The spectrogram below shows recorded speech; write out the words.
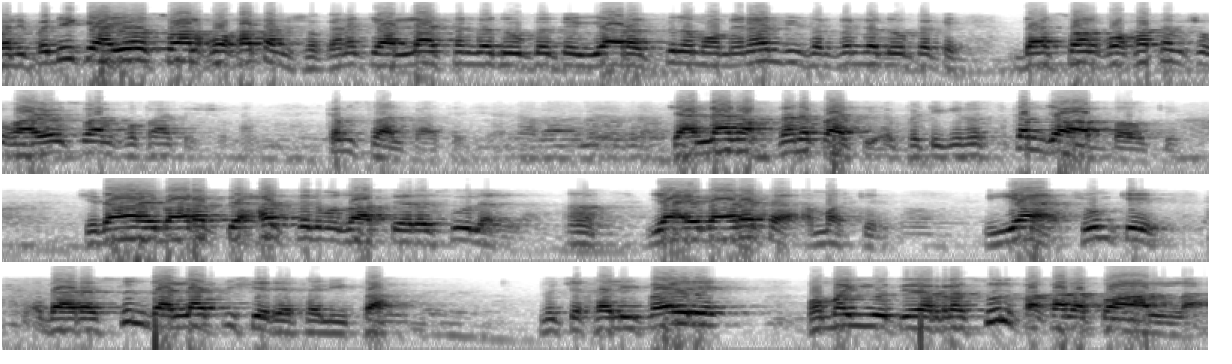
ولی په دې کې یو سوال خو ختم شو کنه چې الله څنګه دوکه کوي یا رسول مؤمنان دي څنګه دوکه کوي دا سوال خو ختم شو یو سوال خو پاتې شو کم سوال پاتې شو چې الله نه خزنه پاتې پټیږي نو کم جواب به وکي چې دا عبارت په حذف المضاف ته رسول الله یا عبارت مخکې یا چونکه دا رسول د الله څخه شری خلیفہ نو چې خلیفہ یې ومن یطع الرسول فقد طاع الله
